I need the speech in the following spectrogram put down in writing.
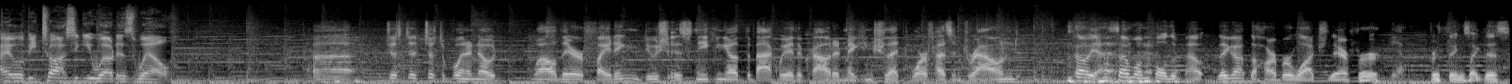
I will be tossing you out as well. uh, just to, just a point of note, while they're fighting, Douche is sneaking out the back way of the crowd and making sure that dwarf hasn't drowned. Oh yeah, someone pulled them out. They got the harbor watch there for Yeah. for things like this.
